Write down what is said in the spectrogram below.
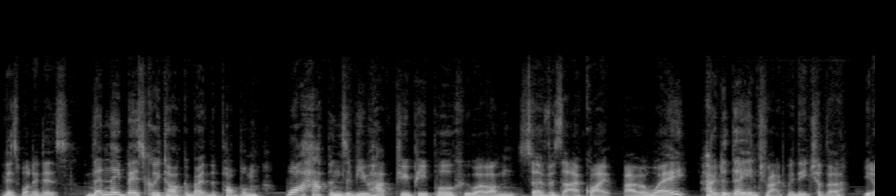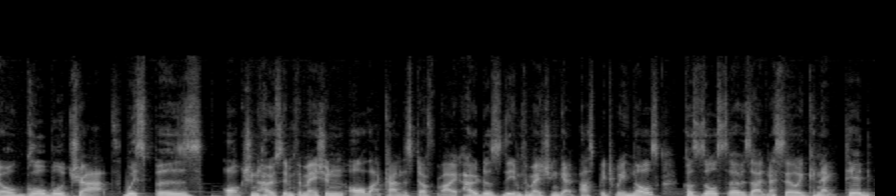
it is what it is. Then they basically talk about the problem. What happens if you have two people who are on servers that are quite far away? How do they interact with each other? You know, global chat, whispers, auction house information, all that kind of stuff, right? How does the information get passed between those? Because those servers aren't necessarily connected.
